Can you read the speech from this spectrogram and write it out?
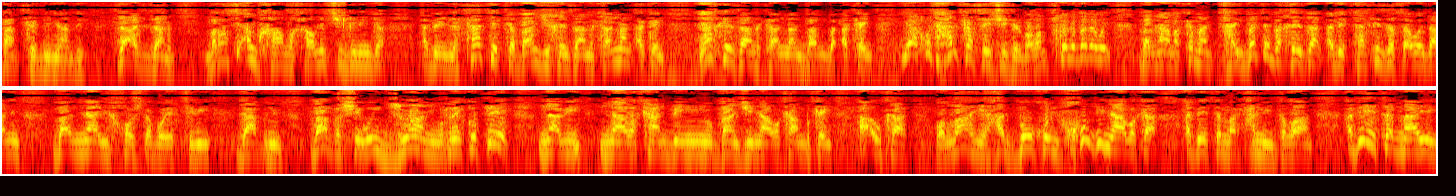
بانکردنیان بی زعجزانم بەڕاستی ئەم خاڵە خاڵێکی گرنگە ئەبێ لە کاتێک کە بانجی خێزانەکانمان ئەەکەین یا خێزانەکانمان بانگ بە ئەەکەین یاخود هەر کەسێکی تر بەڵام چکە لە بەرەوەی بەرنامەکەمان تایبەتە بە خێزان ئەبێت تەرکیز دەسەوەدانین با ناوی خۆشدە بۆ یەکتری دابنین با بە شێوەی جوان و ڕێک و پێک ناوی ناوەکان بینین و بانجی ناوەکان بکەین ئاو کات واللهی هەر بۆ خۆی خودی ناوەکە ئەبێتە مەرحەمی دڵان ئەبێتە مایەی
